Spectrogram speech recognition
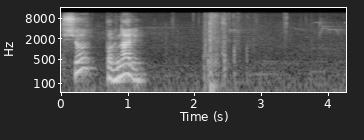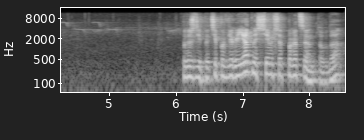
Все, погнали. Подожди, это типа вероятность 70%, да?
